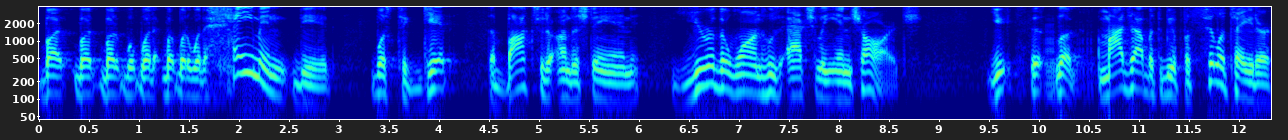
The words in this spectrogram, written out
But but but what what what, what Haymon did was to get the boxer to understand you're the one who's actually in charge. You look, my job is to be a facilitator,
